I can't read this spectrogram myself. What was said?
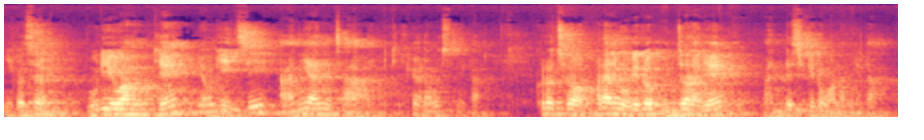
이것을 우리와 함께 여기 있지 아니한 자 이렇게 표현하고 있습니다. 그렇죠. 하나님은 우리를 온전하게 만드시기를 원합니다.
